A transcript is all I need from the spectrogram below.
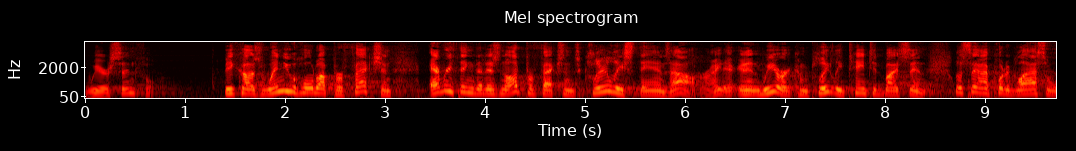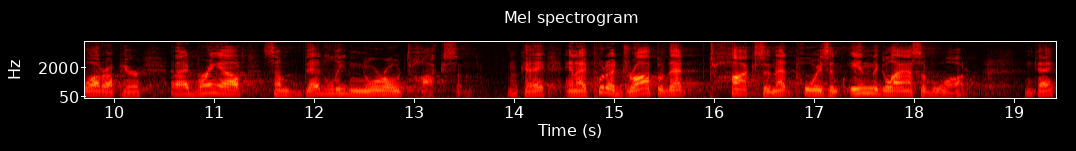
we are sinful. Because when you hold up perfection, everything that is not perfection clearly stands out, right? And we are completely tainted by sin. Let's say I put a glass of water up here and I bring out some deadly neurotoxin okay? And I put a drop of that toxin, that poison, in the glass of water, okay?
